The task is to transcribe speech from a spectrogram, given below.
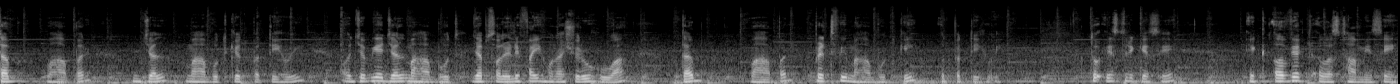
तब वहाँ पर जल महाभूत की उत्पत्ति हुई और जब ये जल महाभूत जब सॉलिडिफाई होना शुरू हुआ, तब वहाँ पर पृथ्वी महाभूत की उत्पत्ति हुई। तो इस तरीके से एक अव्यक्त अवस्था में से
